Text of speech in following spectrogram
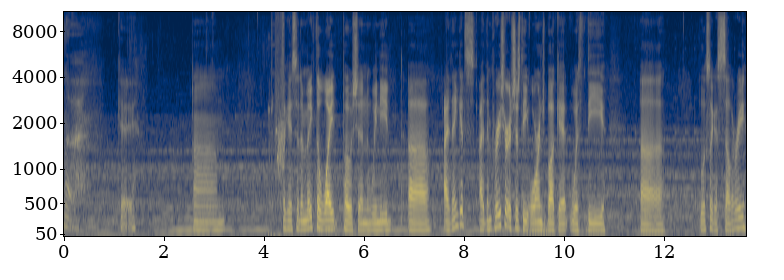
Okay. Um. Okay, so to make the white potion, we need. Uh, I think it's. I'm pretty sure it's just the orange bucket with the. Uh, it looks like a celery,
